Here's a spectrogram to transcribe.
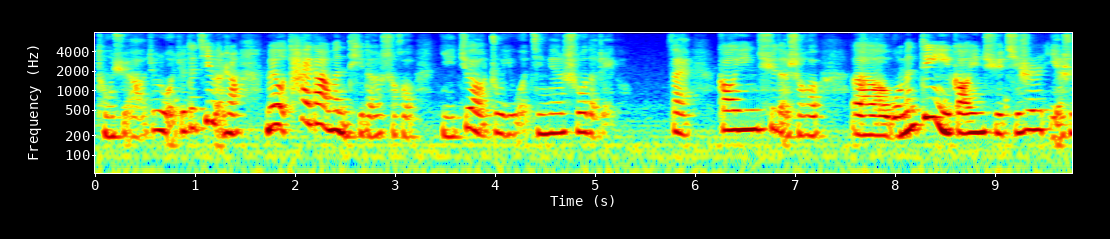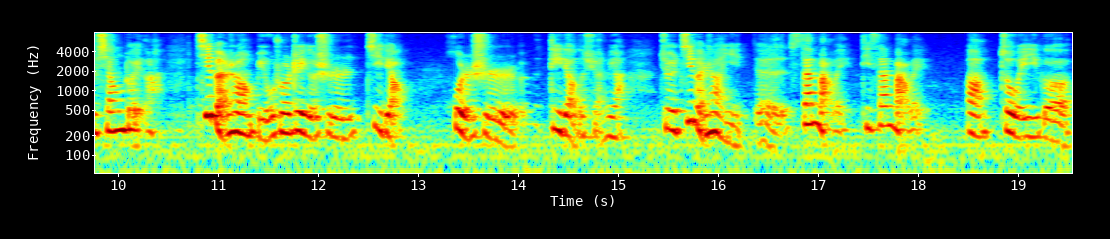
同学啊，就是我觉得基本上没有太大问题的时候，你就要注意我今天说的这个，在高音区的时候，呃，我们定义高音区其实也是相对的，基本上比如说这个是 G 调或者是 D 调的旋律啊，就是基本上以呃三把位第三把位啊作为一个。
